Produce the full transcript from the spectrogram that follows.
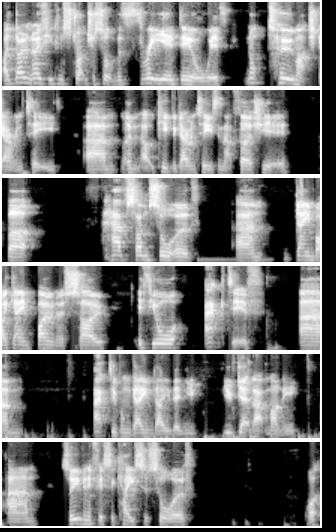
I don't know if you can structure sort of a three-year deal with not too much guaranteed, um, and uh, keep the guarantees in that first year, but have some sort of um, game by game bonus. So if you're active, um, active on game day, then you you get that money. Um, so even if it's a case of sort of what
